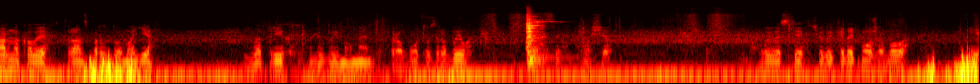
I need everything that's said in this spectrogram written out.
Гарно, коли транспорт вдома є. Запріг в будь-який момент роботу зробив. Все, тому що вивезти чи викидати можна було і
